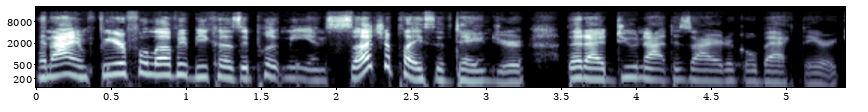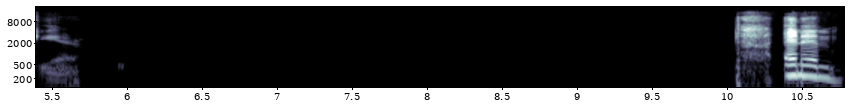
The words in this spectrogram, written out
and I am fearful of it because it put me in such a place of danger that I do not desire to go back there again. And in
